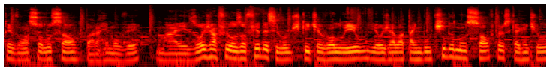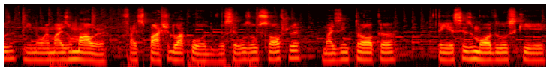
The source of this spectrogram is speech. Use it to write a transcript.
teve uma solução para remover, mas hoje a filosofia desse rootkit evoluiu e hoje ela está embutida nos softwares que a gente usa e não é mais um malware, faz parte do acordo. Você usa o software, mas em troca tem esses módulos que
